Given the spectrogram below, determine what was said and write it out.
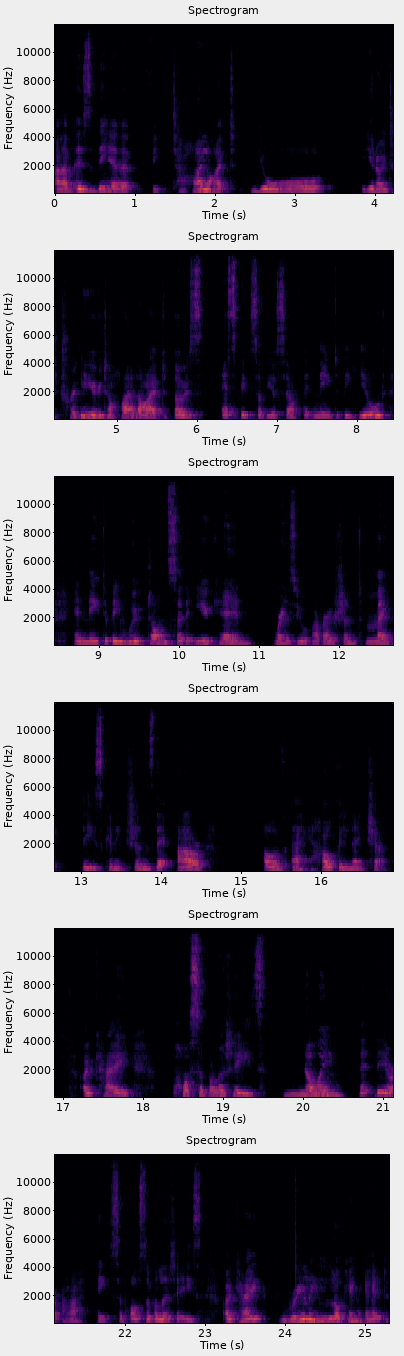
um, is there for, to highlight your you know to trigger you to highlight those aspects of yourself that need to be healed and need to be worked on so that you can raise your vibration to make these connections that are of a healthy nature okay? Possibilities knowing that there are heaps of possibilities, okay, really looking at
